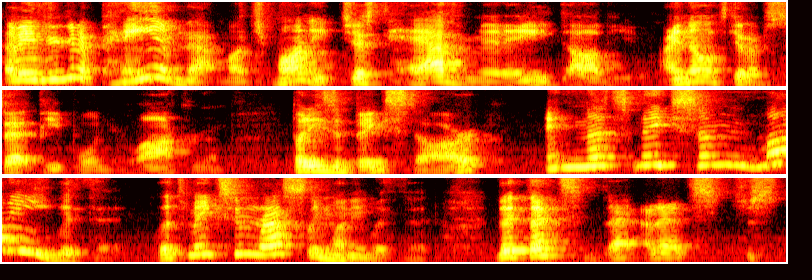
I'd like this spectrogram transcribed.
I mean, if you're going to pay him that much money, just have him in AEW. I know it's going to upset people in your locker room, but he's a big star, and let's make some money with it. Let's make some wrestling money with it. That that's that, that's just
